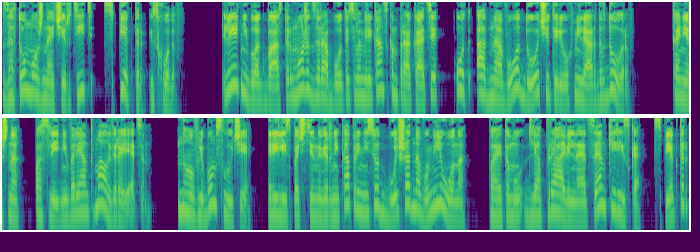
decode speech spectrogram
Зато можно очертить спектр исходов. Летний блокбастер может заработать в американском прокате от 1 до 4 миллиардов долларов. Конечно, последний вариант маловероятен. Но в любом случае, релиз почти наверняка принесет больше 1 миллиона, поэтому для правильной оценки риска спектр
